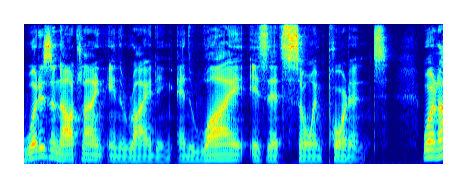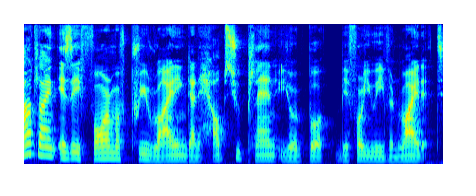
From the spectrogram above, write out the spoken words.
What is an outline in writing and why is it so important? Well, an outline is a form of pre writing that helps you plan your book before you even write it.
